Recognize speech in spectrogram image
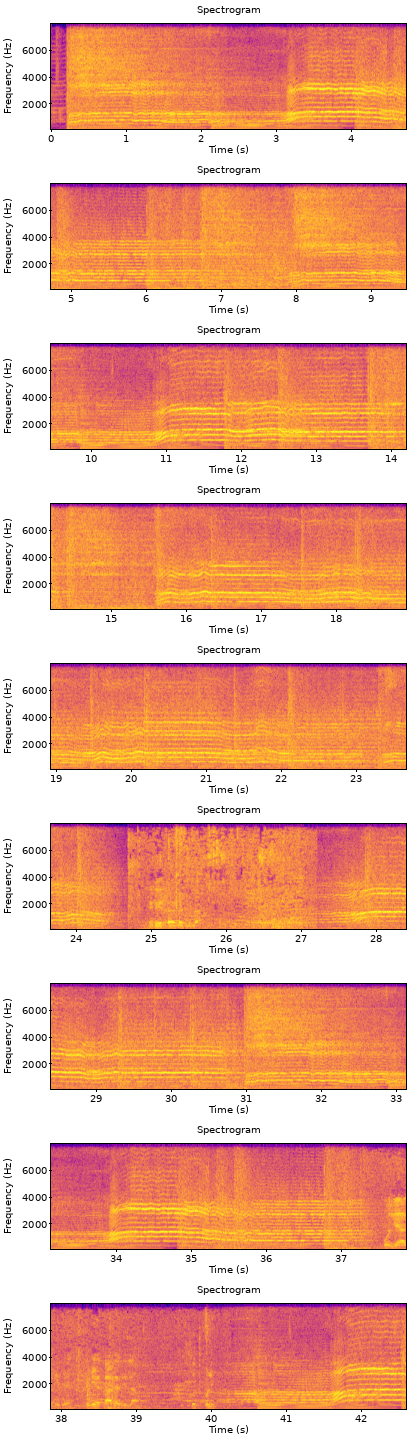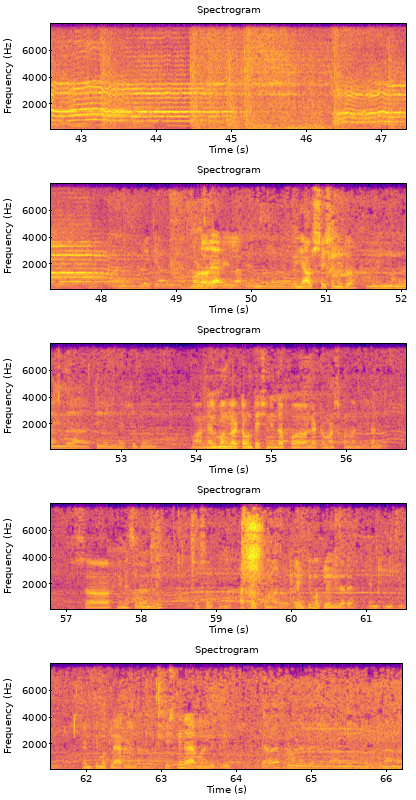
ನಡೆಯೋಕ್ಕಾಗೋದಿಲ್ಲ ಪೋಲಿಯೋ ಆಗಿದೆ ನಡೆಯೋಕ್ಕಾಗೋದಿಲ್ಲ ಕುತ್ಕೊಳ್ಳಿ. ನೋಡೋರು ಯಾರಿಲ್ಲ. ಯಾವ ಸ್ಟೇಷನ್ ಇದು? ನೆಲಮಂಗಲ ಟೌನ್ ಸ್ಟೇಷನಿಂದ ಲೆಟರ್ ಮಾಡಿಸ್ಕೊಂಡು ಬಂದಿದ್ದೀರಾ? ಸ ನಿಮ್ಮ ಹೆಸರು ಅಂದ್ರಿ ಅಶೋಕ್ ಕುಮಾರ್. ಅಶೋಕ್ ಕುಮಾರ್ ಹೆಂಡತಿ ಮಕ್ಳು ಎಲ್ಲಿದ್ದಾರೆ? ಹೆಂಡತಿ ಮಕ್ಳು ಯಾರು ಇಲ್ಲ. ಇಷ್ಟು ದಿನ ಯಾರ ಮನೇಲಿದ್ರಿ ಮನೆಯಲ್ಲಿ ನಾನು ನಾನು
